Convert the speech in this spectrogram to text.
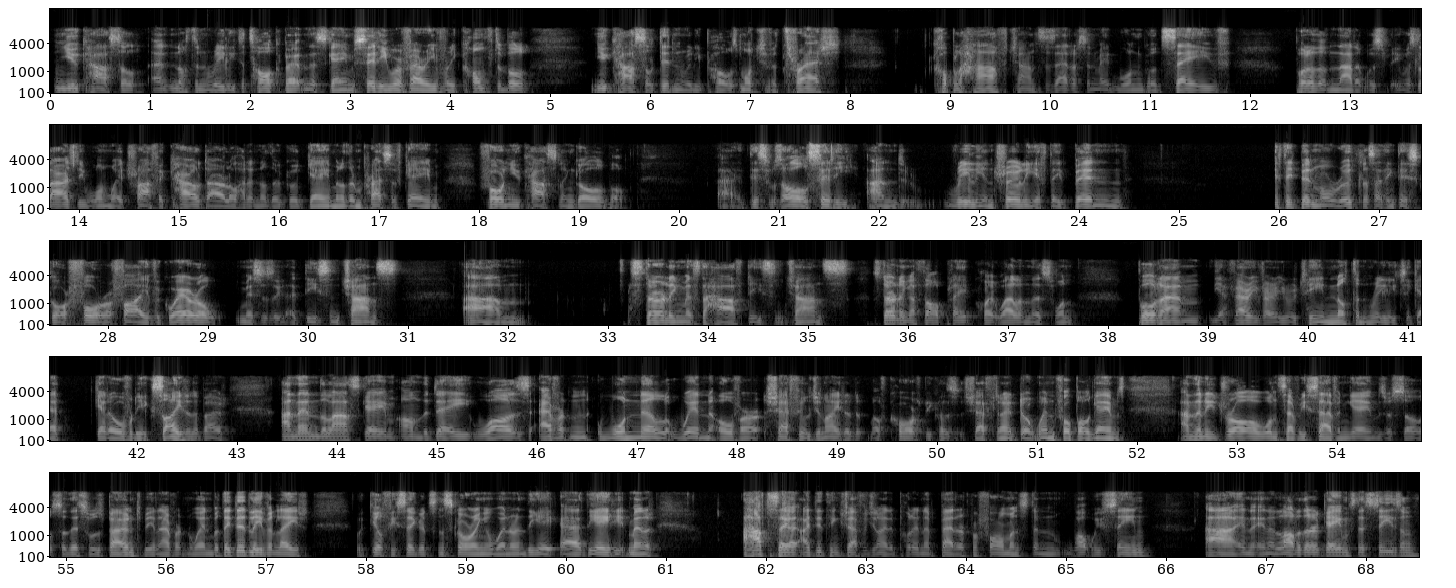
Newcastle. And nothing really to talk about in this game. City were very, very comfortable. Newcastle didn't really pose much of a threat. Couple of half chances. Ederson made one good save. But other than that, it was it was largely one way traffic. Carl Darlow had another good game, another impressive game for Newcastle in goal. But uh, this was all City, and really and truly, if they'd been if they'd been more ruthless, I think they score four or five. Aguero misses a, a decent chance. Um, Sterling missed a half decent chance. Sterling, I thought, played quite well in this one, but um, yeah, very very routine. Nothing really to get get overly excited about. And then the last game on the day was Everton 1 0 win over Sheffield United, of course, because Sheffield United don't win football games. And then he draw once every seven games or so. So this was bound to be an Everton win, but they did leave it late with Gylfi Sigurdsson scoring a winner in the uh, the 80th minute. I have to say, I, I, did think Sheffield United put in a better performance than what we've seen uh, in in a lot of their games this season.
